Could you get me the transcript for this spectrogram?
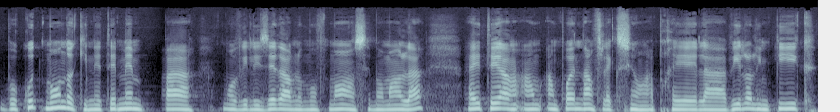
beaucoup de monde qui n'était même pas mobilisé dans le mouvement en ce moment-là, a été un, point d'inflexion. Après la ville olympique,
